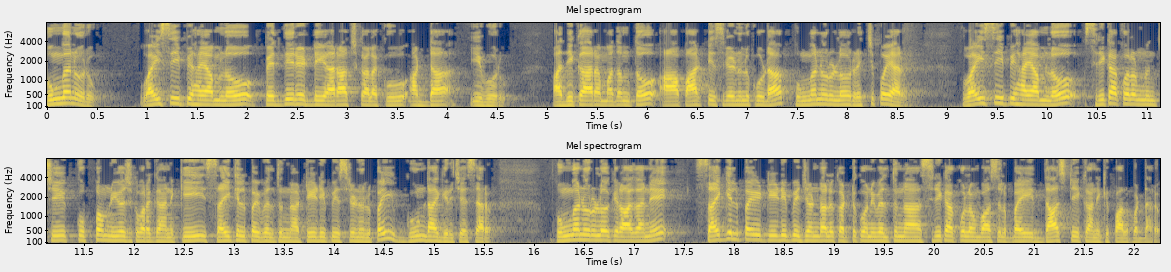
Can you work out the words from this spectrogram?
పుంగనూరు వైసీపీ హయాంలో పెద్దిరెడ్డి అరాచకాలకు అడ్డా ఈ ఊరు. అధికార మతంతో ఆ పార్టీ శ్రేణులు కూడా పుంగనూరులో రెచ్చిపోయారు. వైసీపీ హయాంలో శ్రీకాకుళం నుంచి కుప్పం నియోజకవర్గానికి సైకిల్పై వెళ్తున్న టీడీపీ శ్రేణులపై గూండాగిరి చేశారు. పుంగనూరులోకి రాగానే సైకిల్పై టీడీపీ జెండాలు కట్టుకొని వెళ్తున్న శ్రీకాకుళం వాసులపై దాష్టీకానికి పాల్పడ్డారు.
